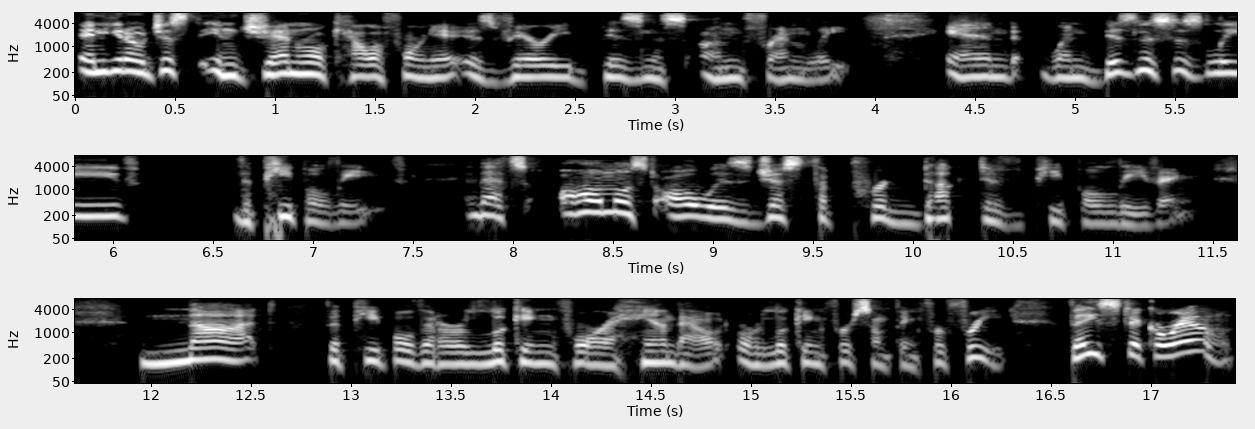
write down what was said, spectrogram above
and, you know, just in general, California is very business unfriendly. And when businesses leave, the people leave that's almost always just the productive people leaving, not the people that are looking for a handout or looking for something for free. They stick around,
